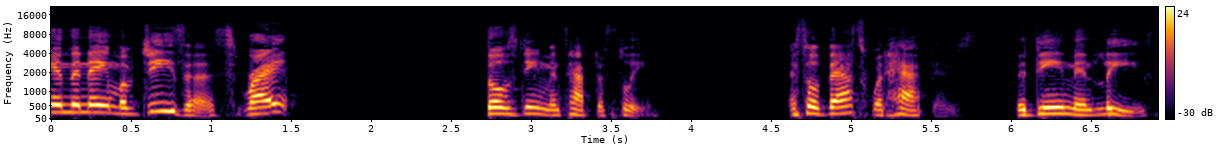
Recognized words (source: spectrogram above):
in the name of Jesus, right? Those demons have to flee. And so that's what happens. The demon leaves.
